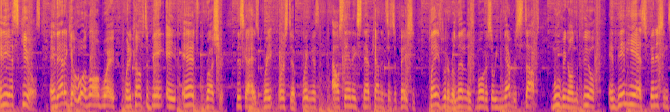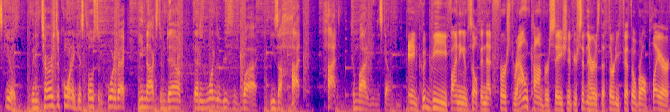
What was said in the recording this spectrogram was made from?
and he has skills. And that'll go a long way when it comes to being an edge rusher. This guy has great first step quickness, outstanding snap count anticipation, plays with a relentless motor, so he never stops moving on the field. And then he has finishing skills. When he turns the corner, gets close to the quarterback, he knocks them down. That is one of the reasons why he's a hot, hot commodity in the scouting community. And could be finding himself in that first round conversation if you're sitting there as the 35th overall player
